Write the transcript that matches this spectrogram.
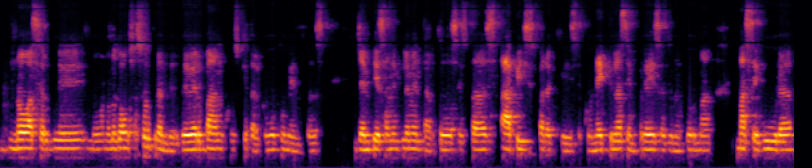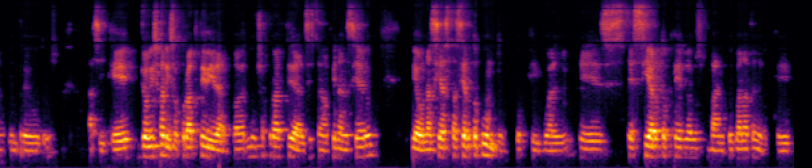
no va a ser de, no, no, nos vamos a sorprender de ver bancos que tal como comentas ya empiezan a implementar todas estas APIs para que se conecten las empresas de una forma más segura, entre otros. Así que yo visualizo proactividad, va a haber mucha proactividad del sistema financiero y aún así hasta cierto punto, porque igual es, es cierto que los bancos van a tener que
